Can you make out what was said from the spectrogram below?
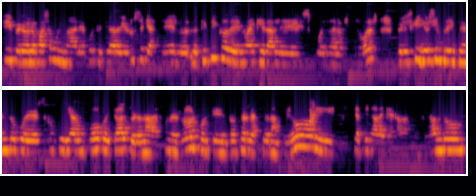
Sí, pero lo paso muy mal, ¿eh? porque claro, yo no sé qué hacer. Lo, lo, típico de no hay que darles cuerda a los trolls, pero es que yo siempre intento pues conciliar un poco y tal, pero nada, es un error porque entonces reaccionan peor y, y al final hay que acabar bloqueando.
